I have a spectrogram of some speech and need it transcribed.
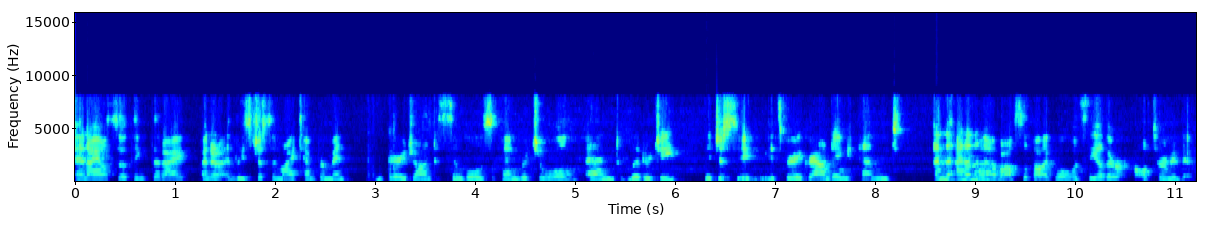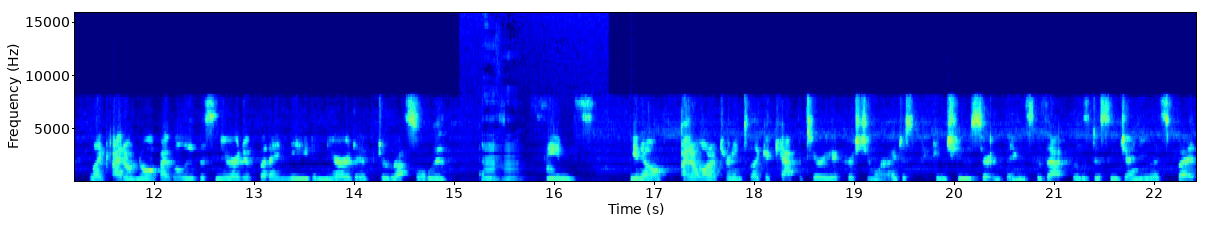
and I also think that I, I don't know, at least just in my temperament, I'm very drawn to symbols and ritual and liturgy. It just it, it's very grounding, and and and then I've also thought like, well, what's the other alternative? Like, I don't know if I believe this narrative, but I need a narrative to wrestle with. Mm-hmm. seems you know, I don't want to turn into like a cafeteria Christian where I just pick and choose certain things because that feels disingenuous. But,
